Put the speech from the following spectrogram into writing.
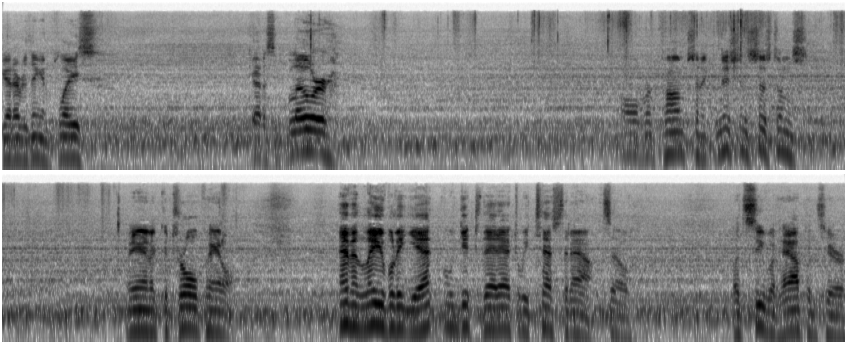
We got everything in place. Got us a blower, all of our pumps and ignition systems, and a control panel. Haven't labeled it yet. We'll get to that after we test it out. So let's see what happens here.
